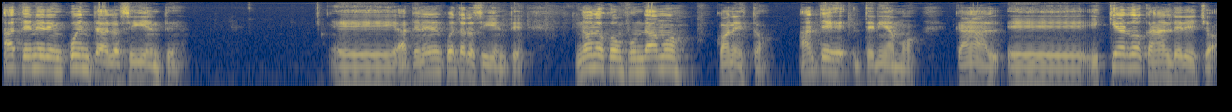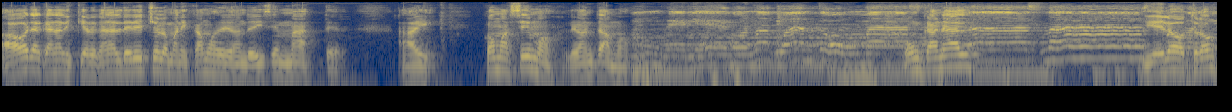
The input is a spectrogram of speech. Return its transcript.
A tener en cuenta lo siguiente, eh, a tener en cuenta lo siguiente, no nos confundamos con esto. Antes teníamos canal izquierdo, canal derecho. Ahora el canal izquierdo y canal derecho lo manejamos de donde dice master. Ahí. ¿Cómo hacemos? Levantamos un canal y el otro.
